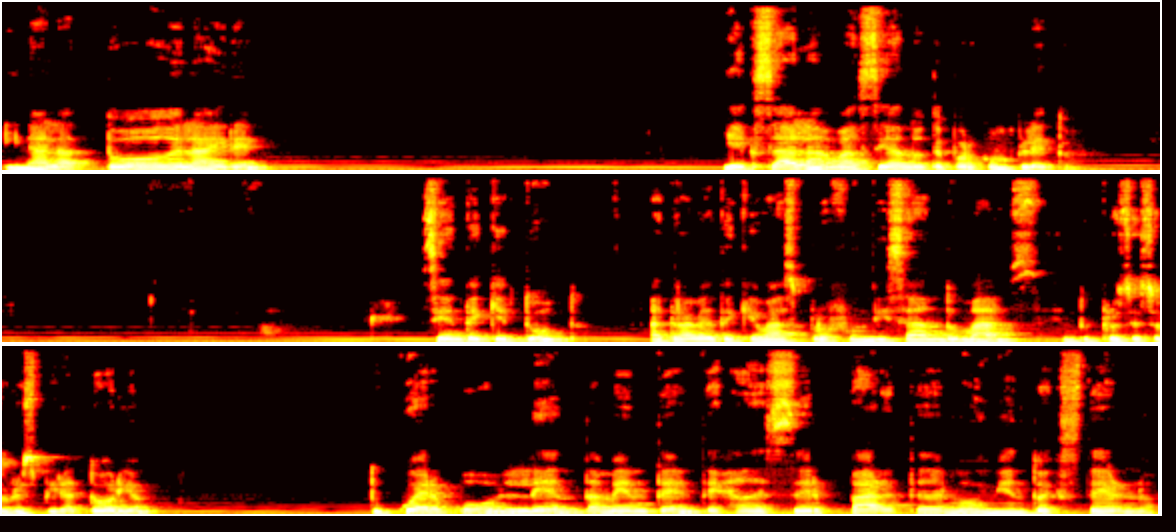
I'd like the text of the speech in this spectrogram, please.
Inhala todo el aire y exhala vaciándote por completo. Siente quietud a través de que vas profundizando más en tu proceso respiratorio. Tu cuerpo lentamente deja de ser parte del movimiento externo.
